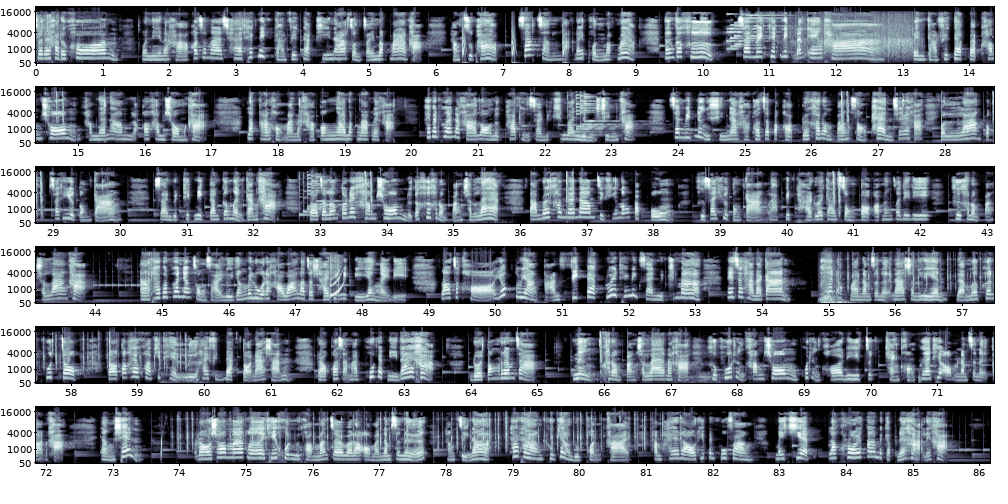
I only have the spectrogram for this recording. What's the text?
สวัสดีค่ะทุกคน วันนี้นะคะก็จะมาแชร์เทคนิคการฟีดแบ็กที่น่าสนใจมากๆค่ะ ทั้งสุภาพสร้างสรรค์และได้ผลมากๆ นั่นก็คือแซนด์วิชเทคนิคนั่นเองค่ะ เป็นการฟีดแบ็กแบบคำชมคำแนะนำแล้วก็คำชมค่ะ หลักการของมันนะคะก็ง่ายมากๆเลยค่ะ ให้เพื่อนๆนะคะ ลองนึกภาพถึงแซนด์วิชขึ้นมาหนึ่งชิ้นค่ะ แซนด์วิชหนึ่งชิ้นเนี่ยค่ะเขาจะประกอบด้วยขนมปังสองแผ่นใช่ไหมคะบนล่างประกบไส้ที่อยู่ตรงกลางแซนด์วิชเทคนิคนั้นก็เหมือนกันค่ะ เราจะเริ่มต้นด้วยคำชมหรือก็คือขนมปังชั้นแรก ตามด้วยคำแนะนำสิ่งที่ต้องปรับปรุง คือไส้ที่อยู่ตรงกลาง และปิดท้ายด้วยการส่งต่อกำลังใจดีๆ คือขนมปังชั้นล่างค่ะ อ่าถ้าเพื่อนๆยังสงสัยหรือยังไม่รู้นะคะว่าเราจะใช้เทคนิคนี้ยังไงดี เราจะขอยกตัวอย่างการฟีดแบ็กด้วยเทคนิคแซนด์วิชขึ้นมา ในสถานการณ์เพื่อนออกมานำเสนอหน้าชั้นเรียน และเมื่อเพื่อนพูดจบ เราต้องให้ความคิดเห็นหรือให้ฟีดแบ็กต่อหน้าชั้น เราก็สามารถพูดแบบนี้ได้ค่ะ โดยต้องเริ่มจาก 1. ขนมปังชั้นแรกนะคะ คือพูดถึงคำชม พูดถึงข้อดีจุดแข็งของเพื่อนที่ออกมานำเสนอก่อนค่ะ อย่างเช่น เราชอบมากเลยที่คุณมีความมั่นใจเวลาออกมานำเสนอ ทั้งสีหน้าท่าทางทุกอย่างดูผ่อนคลายทำให้เราที่เป็นผู้ฟังไม่เครียดและคล้อยตามไปกับเนื้อหาเลยค่ะ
